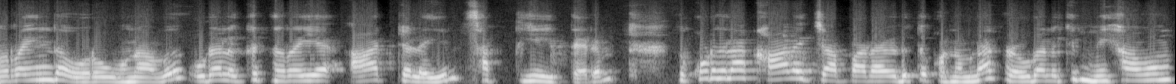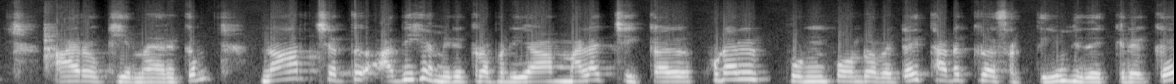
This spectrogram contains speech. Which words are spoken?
நிறைந்த ஒரு உணவு. உடலுக்கு நிறைய ஆற்றலையும் சக்தியை தரும். கூடுதலாக காலை சாப்பாடை எடுத்துக்கொண்டோம்னா உடலுக்கு மிகவும் ஆரோக்கியமா இருக்கும். நார்ச்சத்து அதிகம் இருக்கிறபடியா மலச்சிக்கல் குடல் புண் போன்றவற்றை தடுக்கிற சக்தியும் இதுக்கு இருக்கு.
